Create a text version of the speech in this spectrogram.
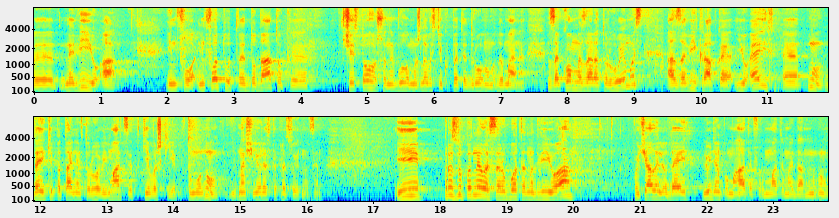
е, не VU, а Info. Інфо тут додаток. В честь того, що не було можливості купити другого до мене. За ком ми зараз торгуємось, а за v.ua е, ну, деякі питання в торговій марці такі важкі. Тому ну, наші юристи працюють над цим. І призупинилася робота над VUA, почали людей, людям допомагати формувати Майдан. Ну,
